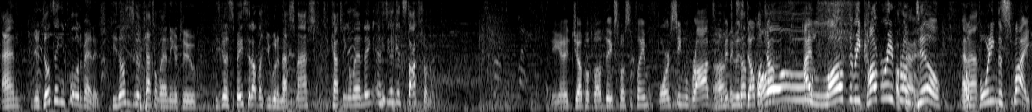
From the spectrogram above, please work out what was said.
And you're still taking full advantage. He knows he's going to catch a landing or two. He's going to space it out like you would an F smash to catching a landing, and he's going to get stocks from it. You're going to jump above the explosive flame, forcing Rob to Uh, commit to his up. double Oh! jump. I love the recovery from Okay. Dill, And I- avoiding the spike.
